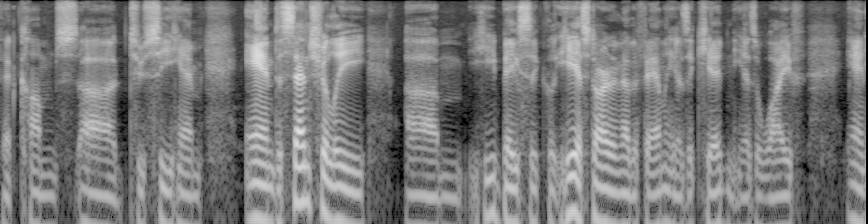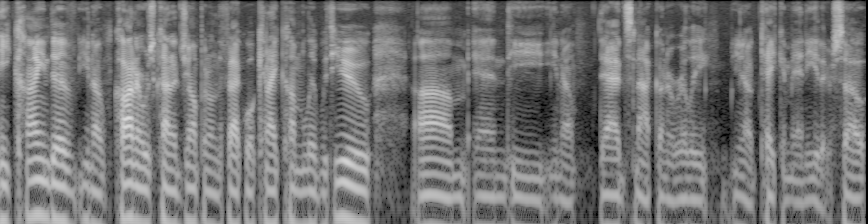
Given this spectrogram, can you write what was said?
that comes uh, to see him, and essentially, um, he basically he has started another family. He has a kid, and he has a wife, and he kind of, you know, Conor was kind of jumping on the fact, well, can I come live with you? Um, and he, you know, dad's not going to really, you know, take him in either. So,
